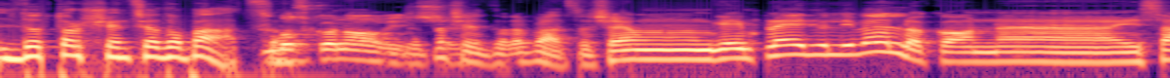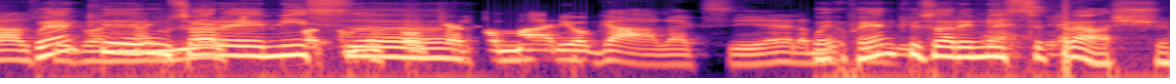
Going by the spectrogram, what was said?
il dottor scienziato pazzo. Bosconovic. Dottor Scienza da pazzo. C'è un gameplay di un livello con eh, i salti Puoi anche usare Miss, eh, certo Mario Galaxy eh, la Puoi, puoi anche usare Miss sì. Crash.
